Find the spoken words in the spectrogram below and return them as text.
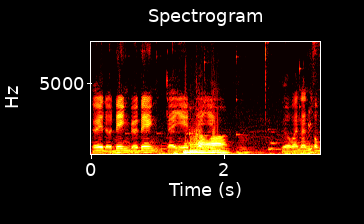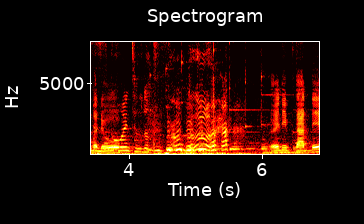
เฮ้ยเดี๋ยวเด้งเดี๋ยวเด้งใจเย็นใจอ๋อเย็น เผื่อวันนั้น This เขามา is ดู going to look so good. เฮ้ยรีบตัดดิ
